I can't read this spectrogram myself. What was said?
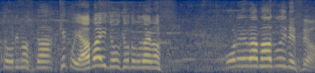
ておりますが結構やばい状況でございます。これはまずいですよ。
